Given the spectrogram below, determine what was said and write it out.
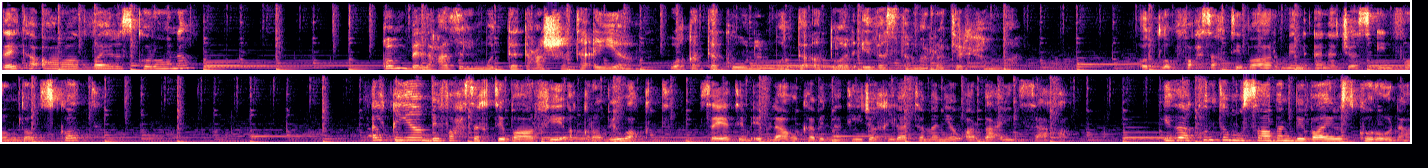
لديك أعراض فيروس كورونا؟ قم بالعزل مدة عشرة أيام وقد تكون المدة أطول إذا استمرت الحمى. اطلب فحص اختبار من nhsinform.scot القيام بفحص اختبار في أقرب وقت. سيتم إبلاغك بالنتيجة خلال 48 ساعة. إذا كنت مصابا بفيروس كورونا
